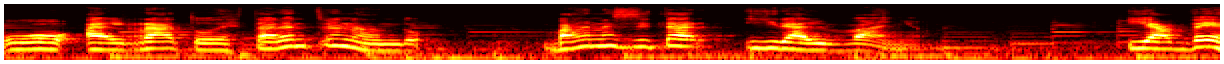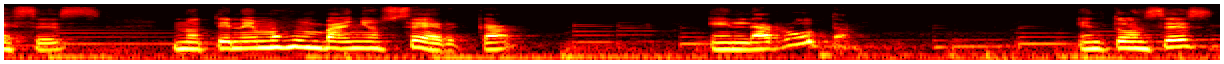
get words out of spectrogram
o al rato de estar entrenando vas a necesitar ir al baño. Y a veces no tenemos un baño cerca en la ruta. Entonces,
